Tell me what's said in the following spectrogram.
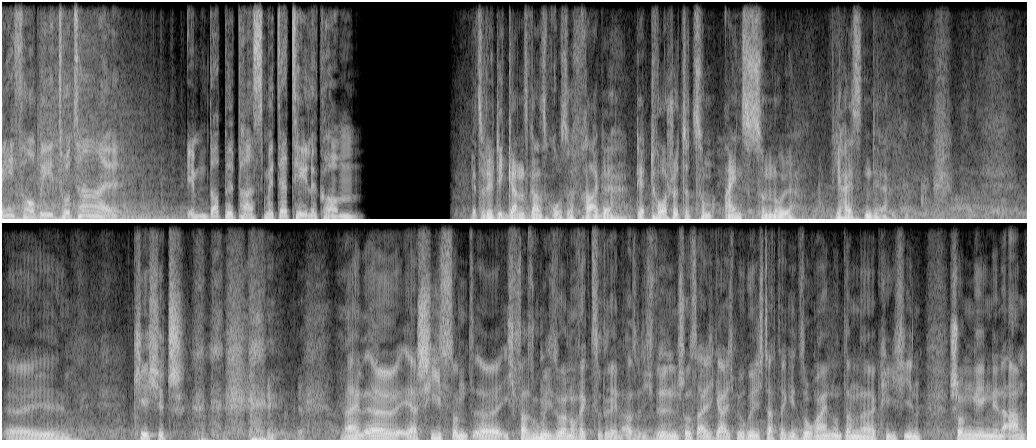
BVB Total. Im Doppelpass mit der Telekom. Jetzt natürlich die ganz, ganz große Frage. Der Torschütze zum 1 zu 0. Wie heißt denn der? Äh, Kirchitsch. Nein, äh, er schießt und äh, ich versuche mich sogar noch wegzudrehen. Also ich will den Schuss eigentlich gar nicht berühren. Ich dachte, er geht so rein und dann äh, kriege ich ihn schon gegen den Arm,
